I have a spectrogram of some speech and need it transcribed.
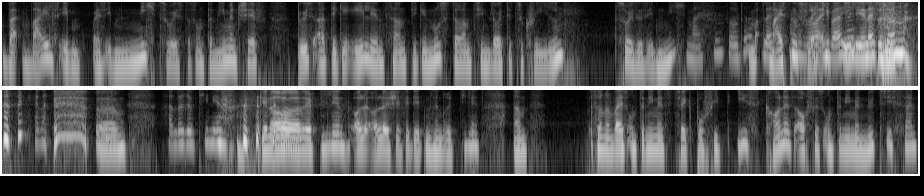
weil es eben, es eben nicht so ist, dass Unternehmenschef bösartige Aliens sind, die Genuss daran ziehen, Leute zu quälen. So ist es eben nicht. meistens, oder? Me- meistens, Ja, vielleicht weiß nicht, Aliens. Vielleicht genau. ähm, Alle Reptilien. genau, Reptilien, alle, alle Chefitäten sind Reptilien. Ähm, sondern weil es Unternehmenszweck Profit ist, kann es auch fürs Unternehmen nützlich sein.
